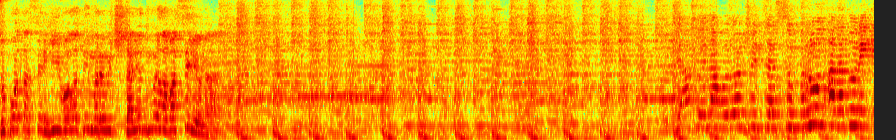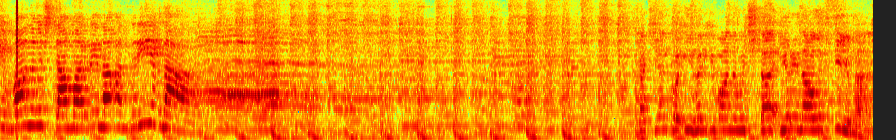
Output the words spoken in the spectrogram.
Субота Сергій Володимирович та Людмила Васильівна. Дякую, нагороджується Супрун Анатолій Іванович та Марина Андріївна. Ткаченко Ігор Іванович та Ірина Олексіївна.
